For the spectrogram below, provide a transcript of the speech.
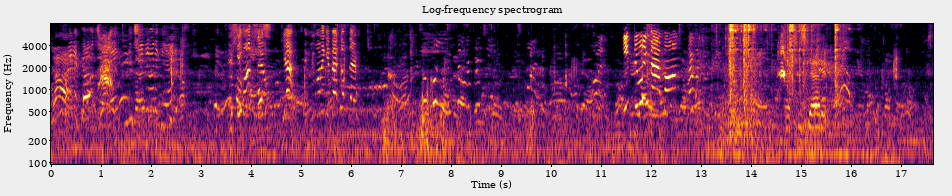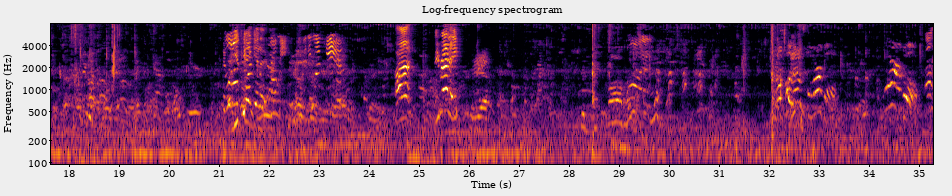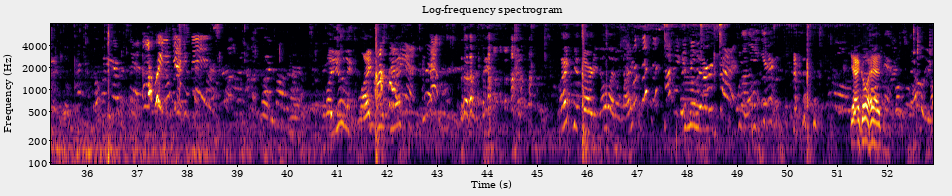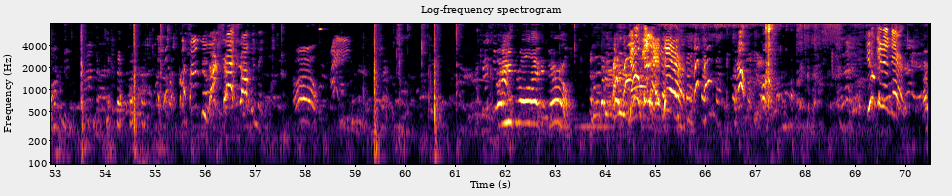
To go, Can she do it again? If she wants to. Yeah, if you want to get back up there. Keep doing that, Mom. She's got it. If you can't get it. Anyone can. Uh, be ready. Yeah. Oh, that was horrible. Horrible. Oh, wait, you just missed. Well, you at least like Oh, this man. kid. My kids already know I don't like it. I think They it's know the that. first time. Want me get her? Yeah, go ahead. Why you throw like a girl?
